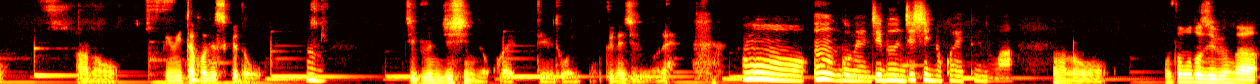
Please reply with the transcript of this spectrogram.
う、あの、耳たかですけど、うん自分自身の声っていうところに行くね、自分はね。おーうんごめん自分自身の声というのはあの、もともと自分が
